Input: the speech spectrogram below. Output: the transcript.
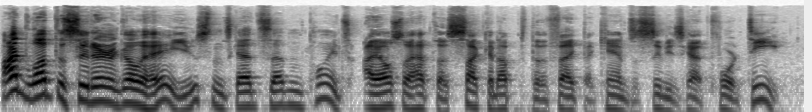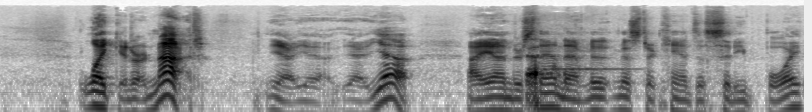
I'd love to sit there and go, hey, Houston's got seven points. I also have to suck it up to the fact that Kansas City's got 14. Like it or not. Yeah, yeah, yeah, yeah. I understand that, Mr. Kansas City boy.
